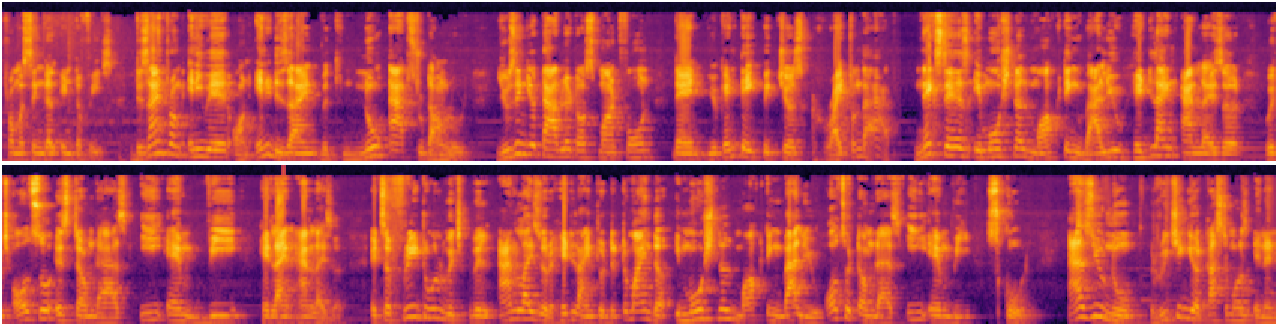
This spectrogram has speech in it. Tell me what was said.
from a single interface. Design from anywhere on any design with no apps to download using your tablet or smartphone, then you can take pictures right from the app. Next is Emotional Marketing Value Headline Analyzer, which also is termed as EMV Headline Analyzer. It's a free tool which will analyze your headline to determine the emotional marketing value, also termed as EMV score. As you know, reaching your customers in a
